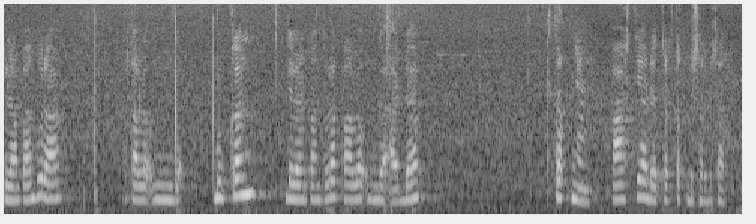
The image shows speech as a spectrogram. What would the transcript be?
jalan pantura kalau enggak bukan jalan pantura kalau enggak ada truknya. Pasti ada truk-truk besar-besar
